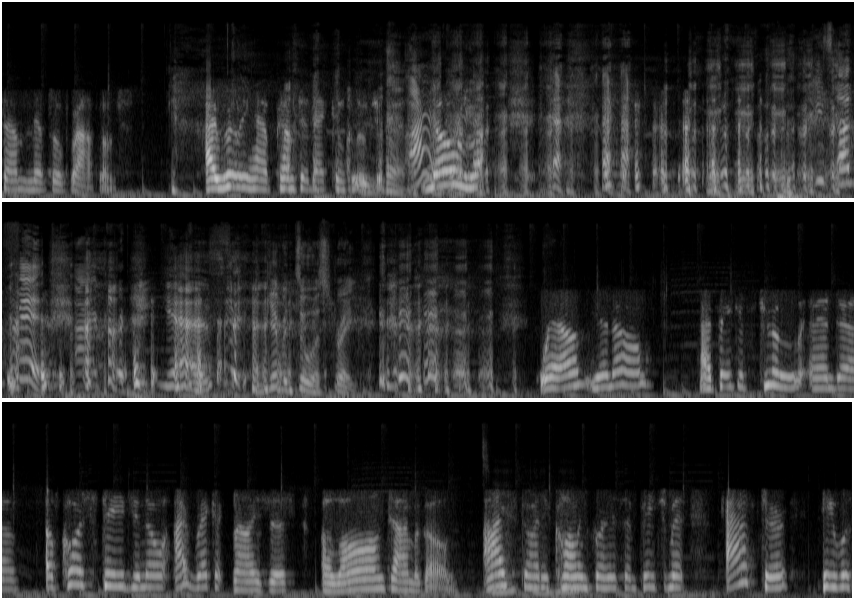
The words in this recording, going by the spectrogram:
some mental problems. I really have come to that conclusion. No, li- He's unfit. yes. Give it to us straight. Well, you know, I think it's true. And uh, of course, Steve, you know, I recognized this a long time ago. I started calling for his impeachment after he was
